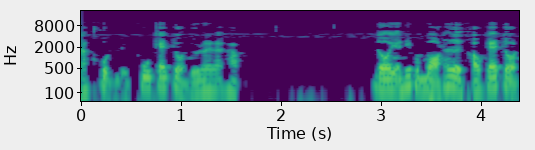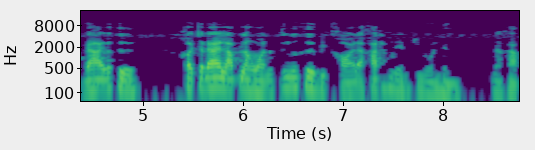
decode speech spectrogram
นักขุดหรือผู้แก้โจทย์อยู่ด้วยนะครับ โดยอย่างที่ผมบอกถ้าเกิดเขาแก้โจทย์ได้ก็คือ เขาจะได้รับรางวัลซึ่งก็คือ Bitcoin และค่าธรรมเนียมจำนวนหนึ่งนะครับ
